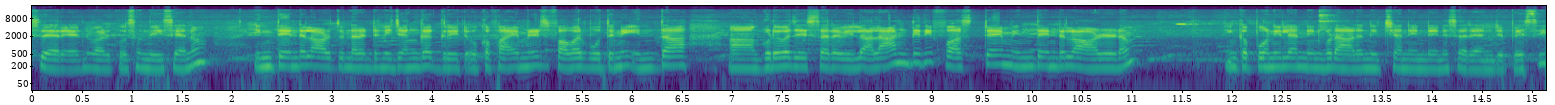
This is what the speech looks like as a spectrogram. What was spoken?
సరే అని వాడి కోసం తీశాను ఇంత ఎండలు ఆడుతున్నారంటే నిజంగా గ్రేట్. ఒక ఫైవ్ మినిట్స్ పవర్ పోతేనే ఎంత గొడవ చేస్తారో వీళ్ళు. అలాంటిది ఫస్ట్ టైం ఇంత ఎండలో ఆడడం. ఇంకా పోనీలని నేను కూడా ఆడనిచ్చాను ఎండైనా సరే అని చెప్పేసి.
